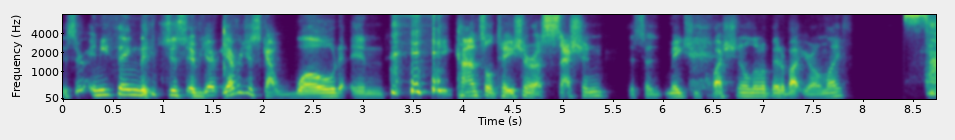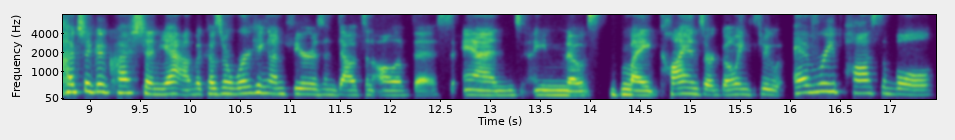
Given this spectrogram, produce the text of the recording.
is there anything that just have you, you ever just got woed in a consultation or a session that says, makes you question a little bit about your own life? Such a good question. Yeah, because we're working on fears and doubts and all of this. And, you know, my clients are going through every possible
